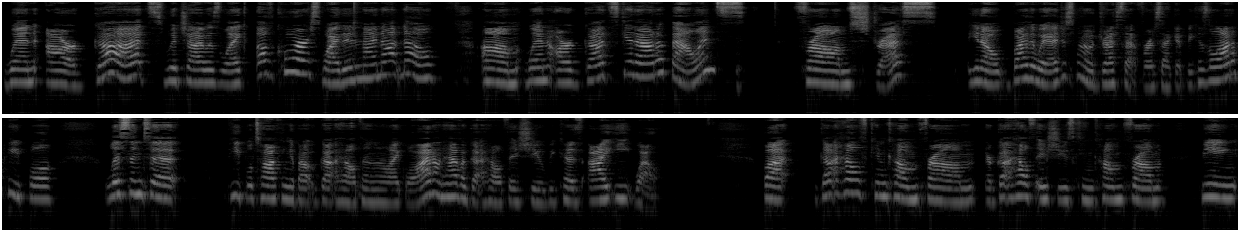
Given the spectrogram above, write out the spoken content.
when our guts, which I was like, of course, why didn't I not know? Um, when our guts get out of balance from stress, you know, by the way, I just want to address that for a second because a lot of people listen to people talking about gut health and they're like, well, I don't have a gut health issue because I eat well. But gut health can come from, or gut health issues can come from being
